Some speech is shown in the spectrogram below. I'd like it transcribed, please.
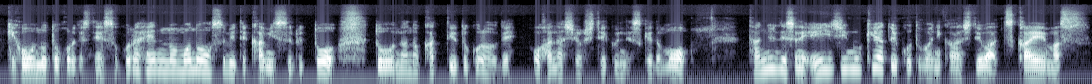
基本のところですね。そこら辺のものをすべて加味するとどうなのかっていうところでお話をしていくんですけども、単純にですね、エイジングケアという言葉に関しては使えます。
